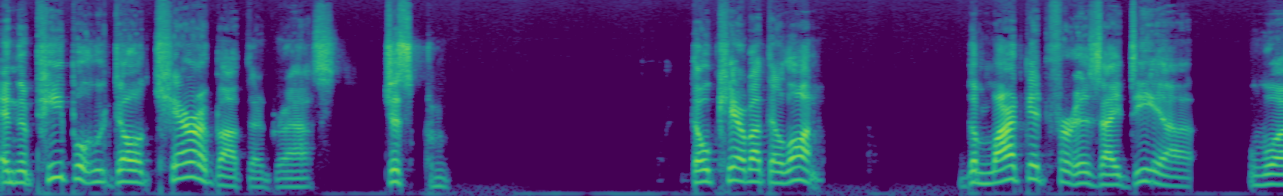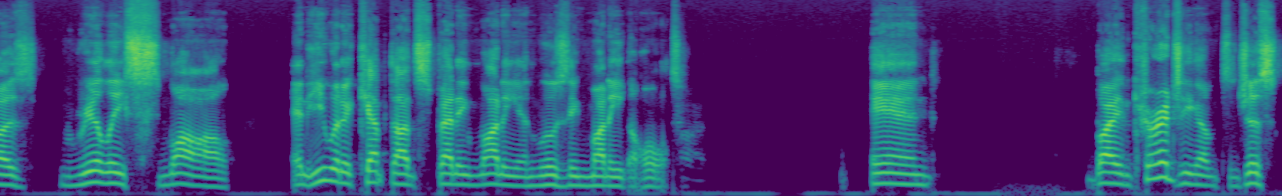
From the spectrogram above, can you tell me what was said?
And the people who don't care about their grass just don't care about their lawn. The market for his idea was really small, and he would have kept on spending money and losing money the whole time. And by encouraging him to just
